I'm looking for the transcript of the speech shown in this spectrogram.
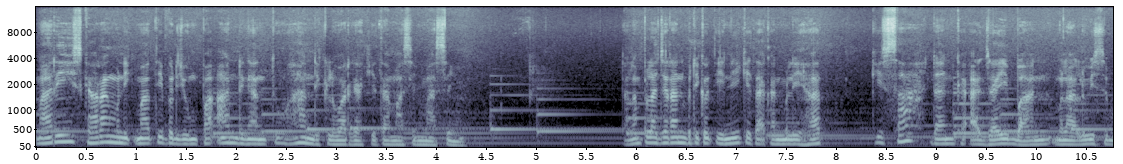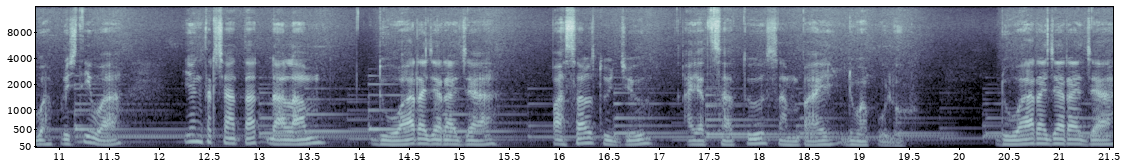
Mari sekarang menikmati perjumpaan dengan Tuhan di keluarga kita masing-masing. Dalam pelajaran berikut ini kita akan melihat kisah dan keajaiban melalui sebuah peristiwa yang tercatat dalam dua Raja-Raja pasal 7 ayat 1 sampai 20. Dua Raja-Raja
